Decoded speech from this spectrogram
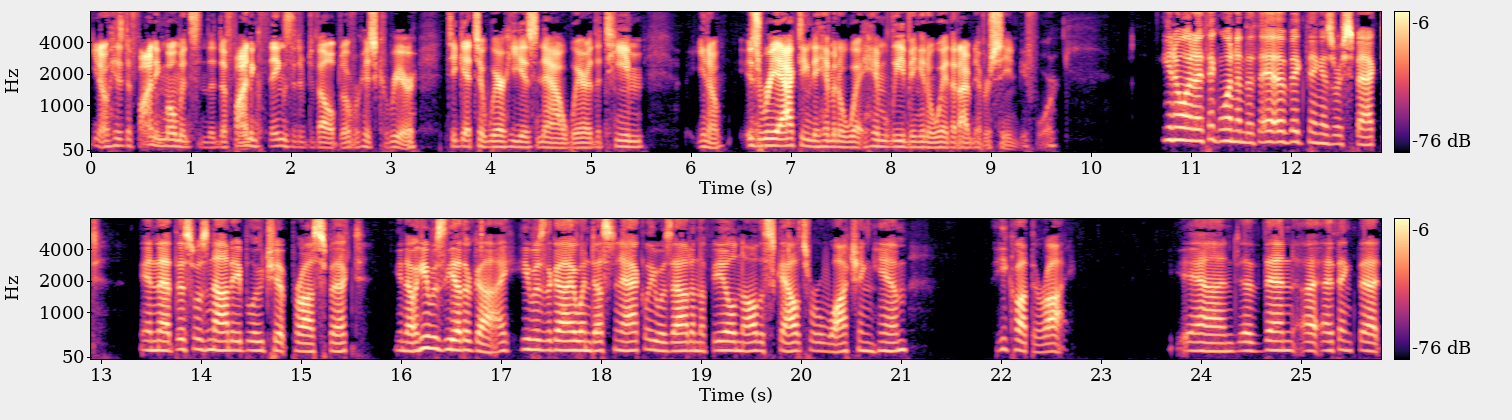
you know his defining moments and the defining things that have developed over his career to get to where he is now where the team you know is reacting to him in a way him leaving in a way that I've never seen before? You know what? I think one of the th- a big thing is respect in that this was not a blue chip prospect. You know he was the other guy. He was the guy when Dustin Ackley was out in the field and all the scouts were watching him. He caught their eye and uh, then I, I think that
